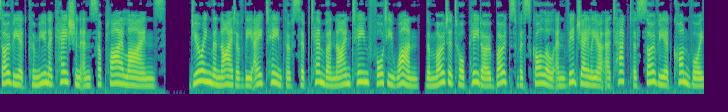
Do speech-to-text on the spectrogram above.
Soviet communication and supply lines. During the night of 18 September 1941, the motor torpedo boats Viscolul and Vijelia attacked a Soviet convoy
